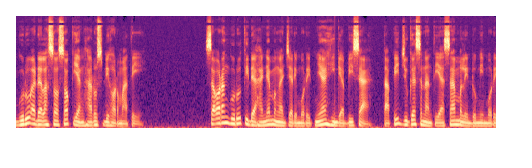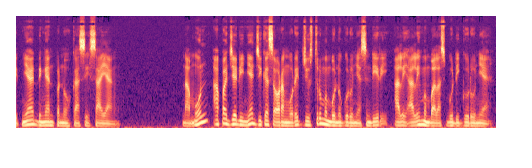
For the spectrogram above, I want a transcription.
Guru adalah sosok yang harus dihormati. Seorang guru tidak hanya mengajari muridnya hingga bisa, tapi juga senantiasa melindungi muridnya dengan penuh kasih sayang. Namun, apa jadinya jika seorang murid justru membunuh gurunya sendiri, alih-alih membalas budi gurunya?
